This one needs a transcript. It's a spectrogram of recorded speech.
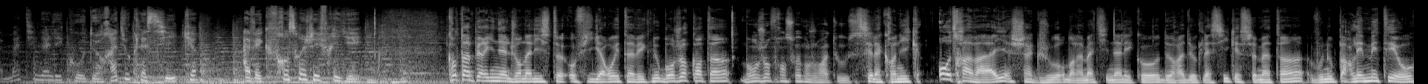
La matinale écho de Radio Classique avec François Geffrier. Quentin Périnel, journaliste au Figaro, est avec nous. Bonjour Quentin. Bonjour François, bonjour à tous. C'est la chronique au travail, chaque jour dans la matinale écho de Radio Classique. Et ce matin, vous nous parlez météo.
